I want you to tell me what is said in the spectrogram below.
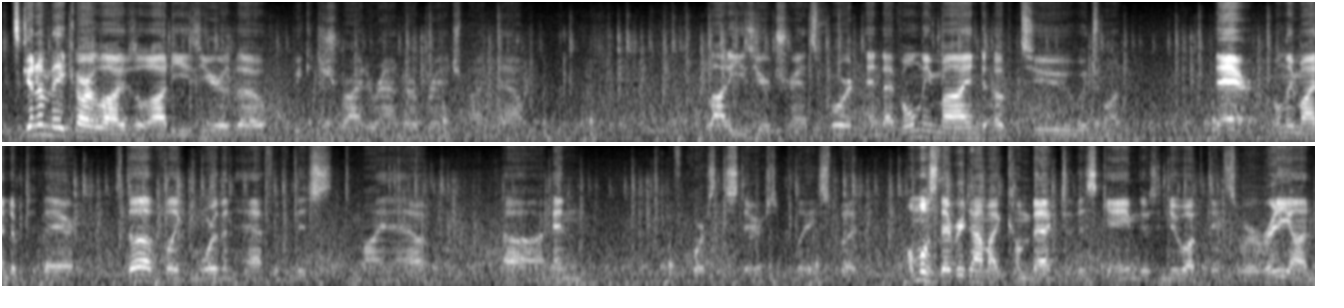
It's going to make our lives a lot easier, though. We can just ride around our branch mine now. A lot easier transport. And I've only mined up to, which one? There. Only mined up to there. Still have, like, more than half of this to mine out. Uh, and of course the stairs to place, but almost every time I come back to this game, there's a new update. So we're already on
